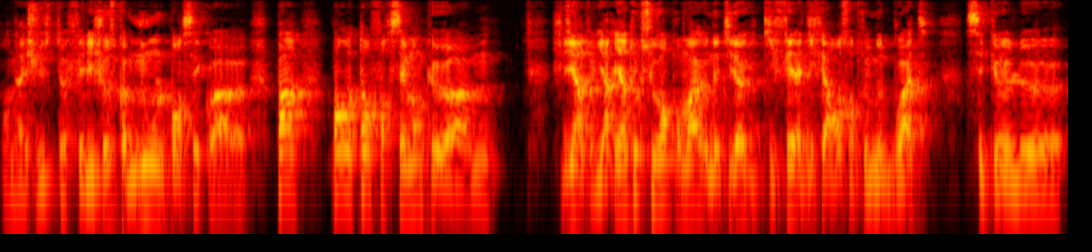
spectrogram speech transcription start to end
on a juste fait les choses comme nous on le pensait quoi. Pas, pas en tant forcément que, je dis un truc. Il y a, un truc souvent pour moi Naughty Dog qui fait la différence entre une autre boîte, c'est que le,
